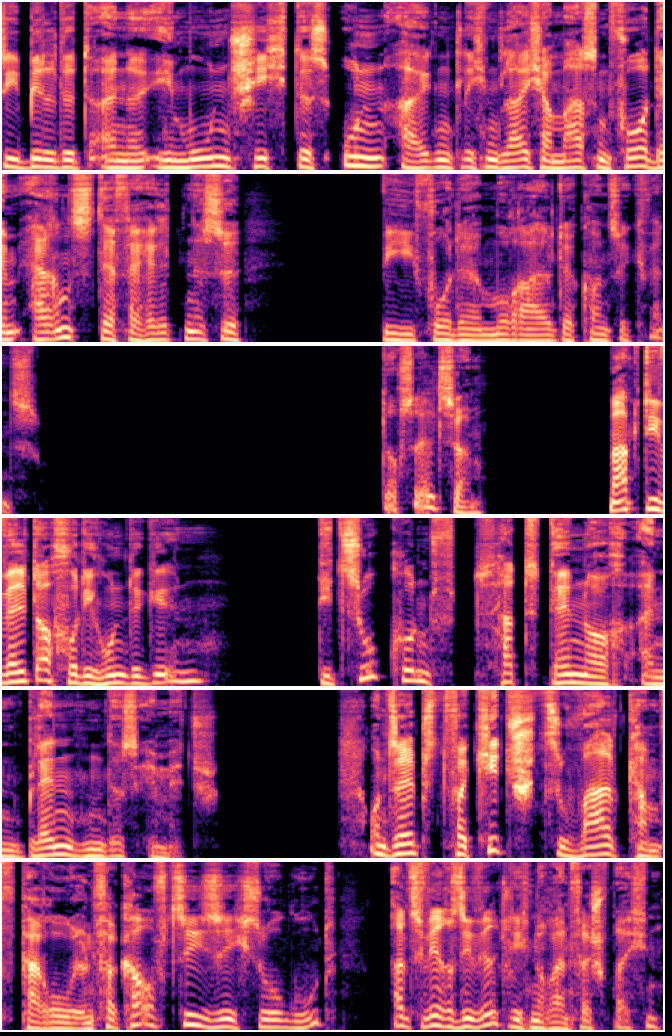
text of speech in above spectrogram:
Sie bildet eine Immunschicht des Uneigentlichen gleichermaßen vor dem Ernst der Verhältnisse wie vor der Moral der Konsequenz. Doch seltsam. Mag die Welt auch vor die Hunde gehen? Die Zukunft hat dennoch ein blendendes Image. Und selbst verkitscht zu Wahlkampfparolen verkauft sie sich so gut, als wäre sie wirklich noch ein Versprechen.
